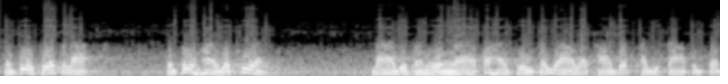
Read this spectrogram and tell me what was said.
เป็นผู้เสียสละ เป็นผู้ให้และช่วยได้ด้วยตนเองแล้วก็ให้ชื่อฉายาว่าทายกทายิกาเป็นต้น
